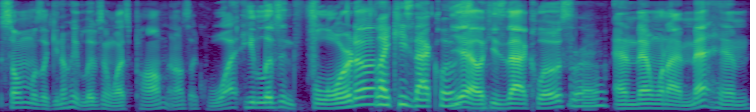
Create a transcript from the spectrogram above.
someone was like, "You know, he lives in West Palm," and I was like, "What? He lives in Florida?" like he's that close yeah, like he's that close. bro And then when I met him,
